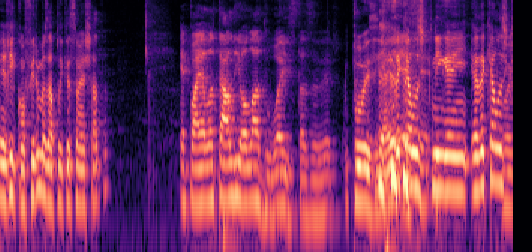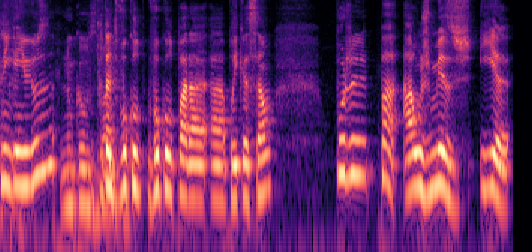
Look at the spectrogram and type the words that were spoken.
Henrique, confirmas? A aplicação é chata? Epá, ela está ali ao lado do Waze, estás a ver? Pois, é, é daquelas é- que ninguém, é daquelas que Pois. ninguém usa. Nunca uso Portanto, bem. vou, cul- vou culpar a, a aplicação por, eh, pá, há uns meses ia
